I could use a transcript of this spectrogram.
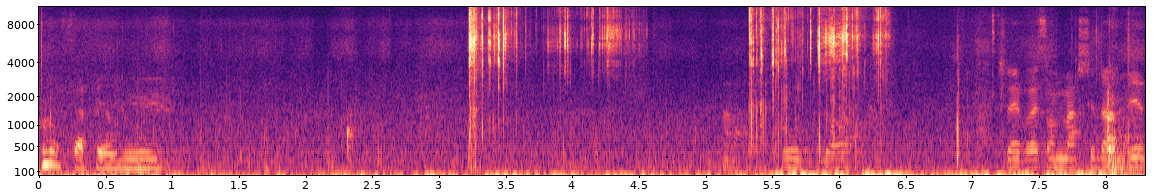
Ça fait bizarre. J'ai l'impression de marcher dans le vide.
